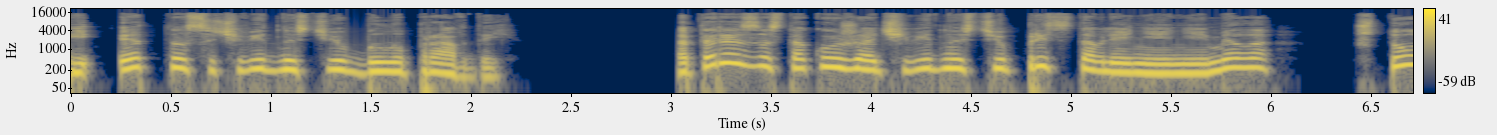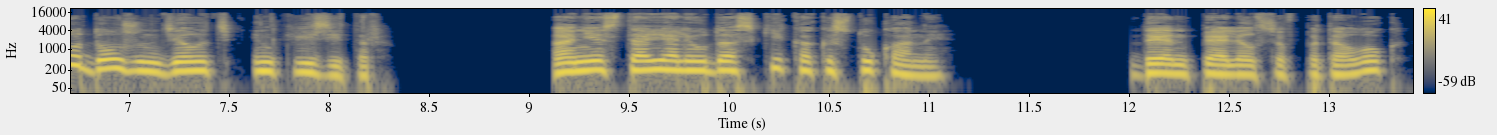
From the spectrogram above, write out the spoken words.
И это с очевидностью было правдой. А Тереза с такой же очевидностью представления не имела, что должен делать инквизитор. Они стояли у доски, как истуканы. Дэн пялился в потолок,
